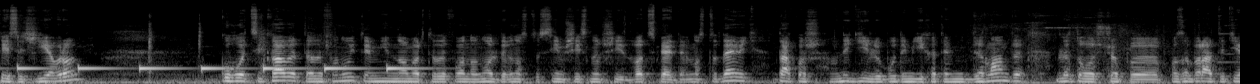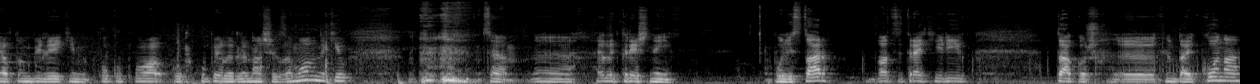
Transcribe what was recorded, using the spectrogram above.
тисяч євро. Кого цікавить, телефонуйте. Мій номер телефону 097 606 25 99. Також в неділю будемо їхати в Нідерланди для того, щоб е, позабирати ті автомобілі, які ми купили для наших замовників. Це е, електричний Polestar 23 рік. Також е, Hyundai Kona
